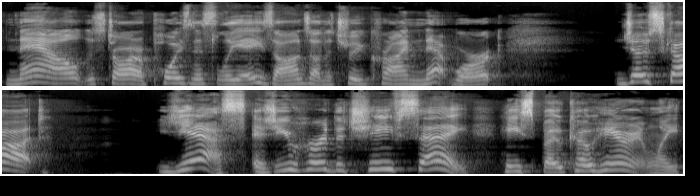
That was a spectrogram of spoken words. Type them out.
now the star of Poisonous Liaisons on the True Crime Network. Joe Scott, yes, as you heard the chief say, he spoke coherently.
